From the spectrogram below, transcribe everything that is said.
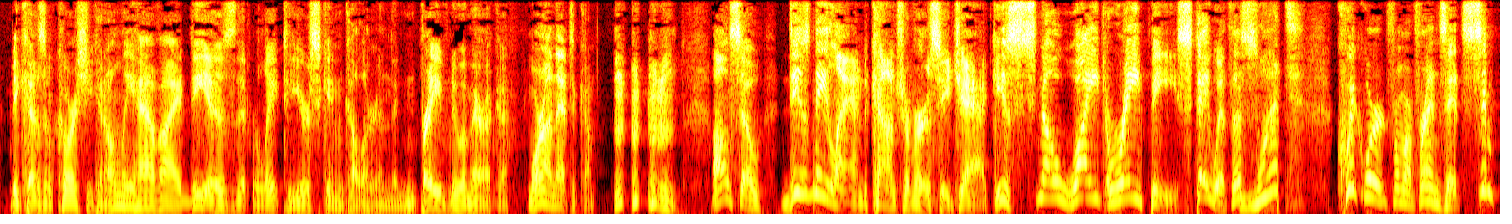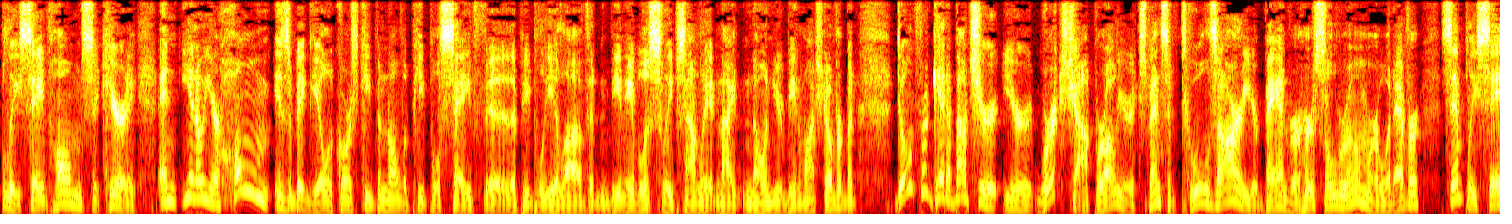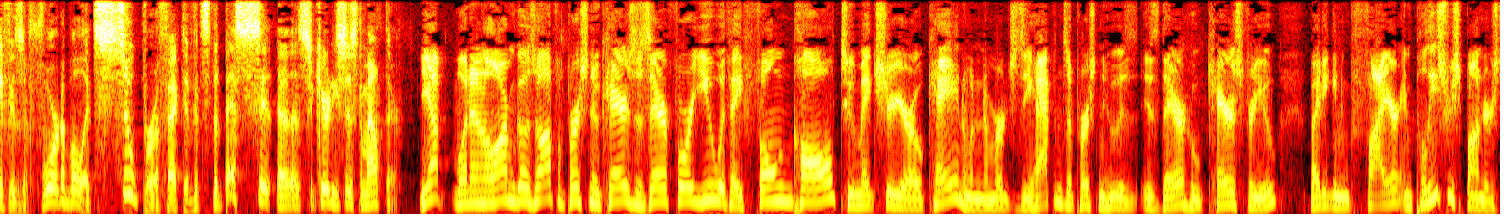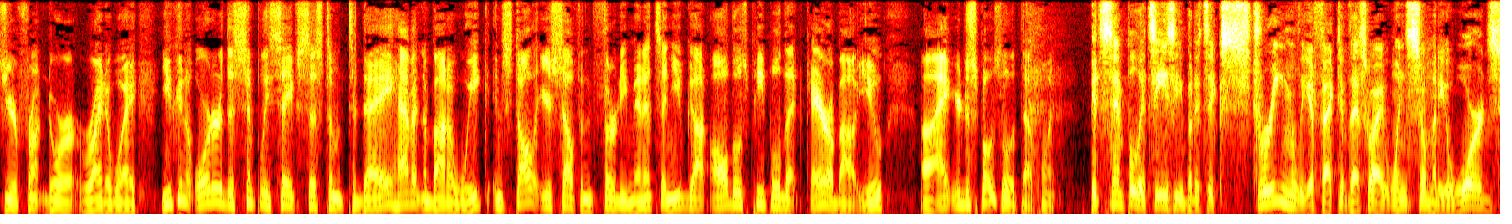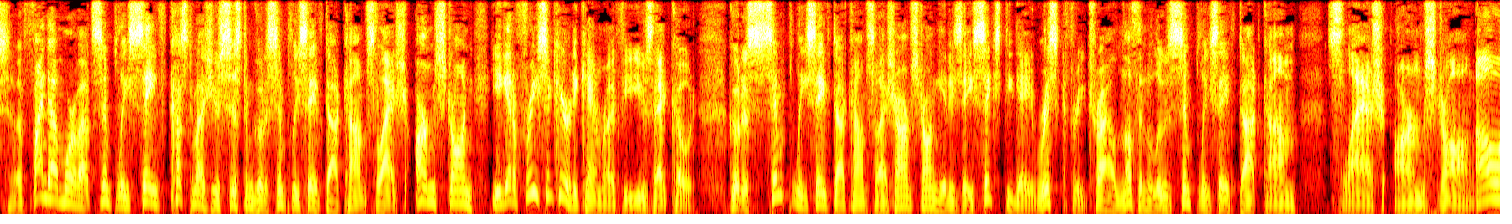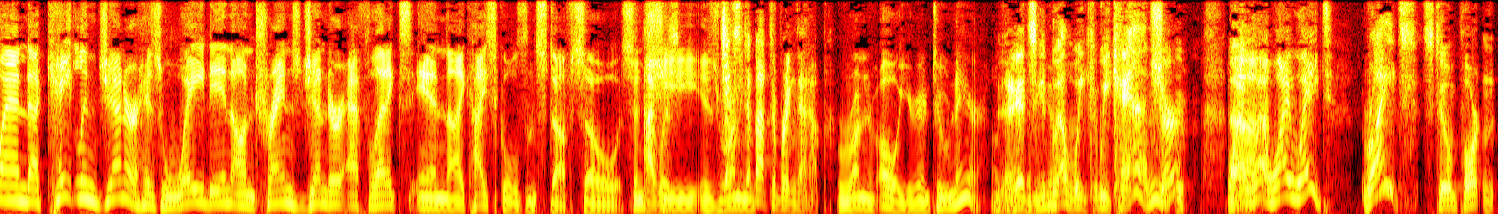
because of course you can only have ideas that relate to your skin color in the brave new America. More on that to come. also, Disneyland controversy. Jack is Snow White rapey? Stay with us. What? Quick word from our friends at SimpliSafe Home Security. And, you know, your home is a big deal, of course, keeping all the people safe, uh, the people you love, and being able to sleep soundly at night and knowing you're being watched over. But don't forget about your, your workshop where all your expensive tools are, your band rehearsal room or whatever. SimpliSafe is affordable. It's super effective. It's the best si- uh, security system out there. Yep. When an alarm goes off, a person who cares is there for you with a phone call to make sure you're okay. And when an emergency happens, a person who is, is there who cares for you getting fire and police responders to your front door right away. You can order the SimpliSafe system today, have it in about a week, install it yourself in 30 minutes, and you've got all those people that care about you uh, at your disposal at that point. It's simple, it's easy, but it's extremely effective. That's why it wins so many awards. Uh, find out more about SimpliSafe. Customize your system. Go to simplisafe.com slash Armstrong. You get a free security camera if you use that code. Go to simplisafe.com slash Armstrong. It is a 60 day risk free trial. Nothing to lose. Simplisafe.com slash Armstrong. Oh, and uh, Caitlyn Jenner has weighed in on transgender athletics in like high schools and stuff. So since I was she is just running, about to bring that up. Run. Oh, you're going too near. Okay, It's, there you go. well, we we we can Sure. Why, Uh, why, why wait? Right. It's too important.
